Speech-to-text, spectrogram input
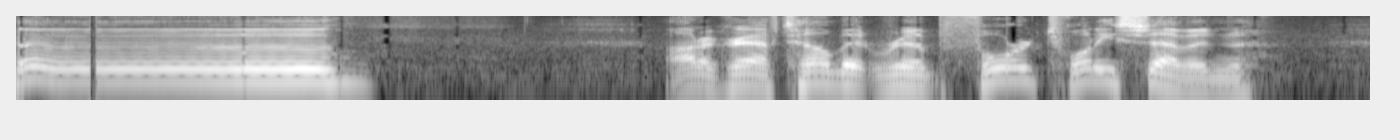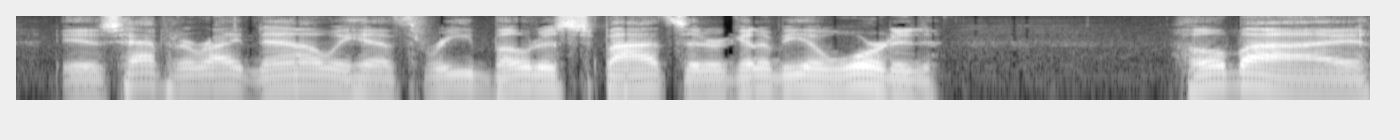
Oh. Autographed helmet rip 427 is happening right now. We have three bonus spots that are going to be awarded. Oh, bye.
